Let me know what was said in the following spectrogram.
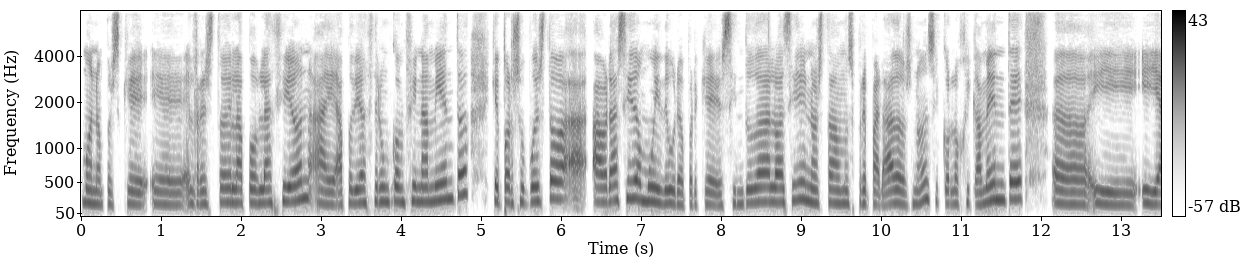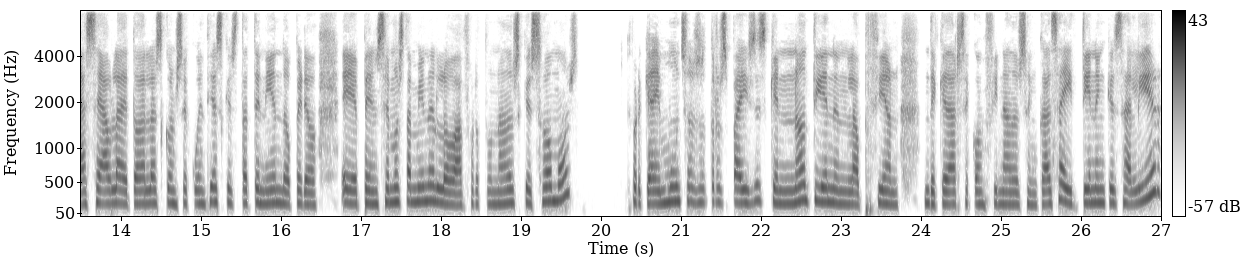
bueno, pues que eh, el resto de la población ha, podido hacer un confinamiento que por supuesto habrá sido muy duro porque sin duda lo ha sido y no estábamos preparados, ¿no? Psicológicamente eh, y, ya se habla de todas las consecuencias que está teniendo, pero pensemos también en lo afortunados que somos porque hay muchos otros países que no tienen la opción de quedarse confinados en casa y tienen que salir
